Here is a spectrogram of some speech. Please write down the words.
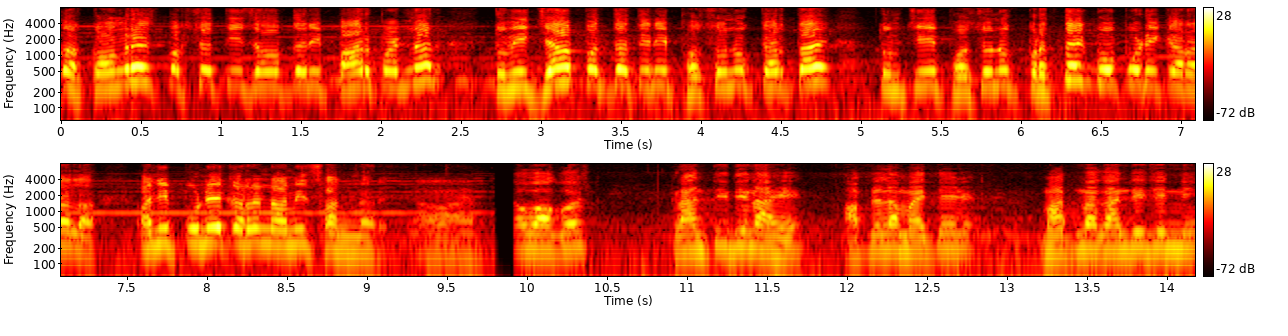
काँग्रेस पक्ष ती जबाबदारी पार पाडणार. तुम्ही ज्या पद्धतीने फसवणूक करताय तुमची फसवणूक प्रत्येक बोपोडीकराला आणि पुणेकरांना आम्ही सांगणार आहे. नऊ ऑगस्ट क्रांती दिन आहे. आपल्याला माहिती आहे महात्मा गांधीजींनी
